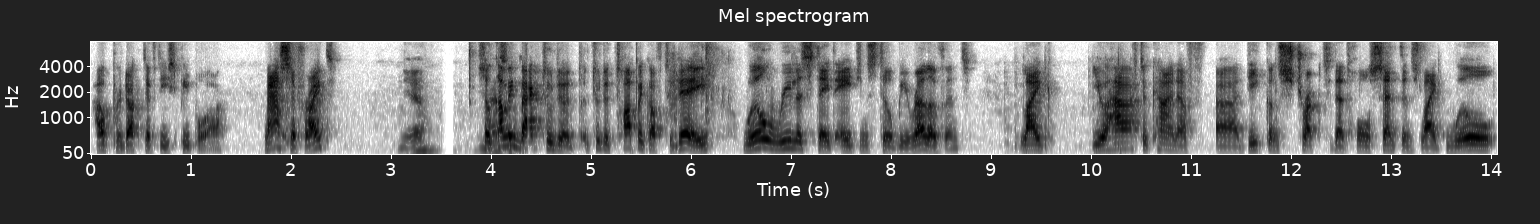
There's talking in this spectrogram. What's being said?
how productive these people are. Massive, right? Yeah. So Massive. coming back to the to the topic of today, will real estate agents still be relevant? Like you have to kind of uh, deconstruct that whole sentence like will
